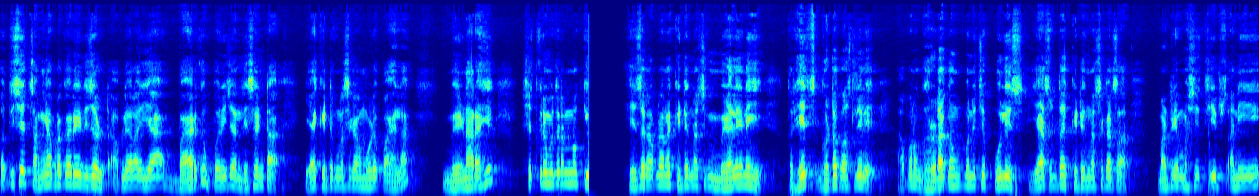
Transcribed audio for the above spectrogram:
अतिशय चांगल्या प्रकारे रिझल्ट आपल्याला या बायर कंपनीच्या लेसेंटा या कीटकनाशकामुळे पाहायला मिळणार आहे. शेतकरी मित्रांनो कि- हे जर आपल्याला कीटकनाशक मिळाले नाही तर हेच घटक असलेले आपण घरडा कंपनीचे पोलीस यासुद्धा कीटकनाशकाचा माटरी माशी चिप्स आणि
